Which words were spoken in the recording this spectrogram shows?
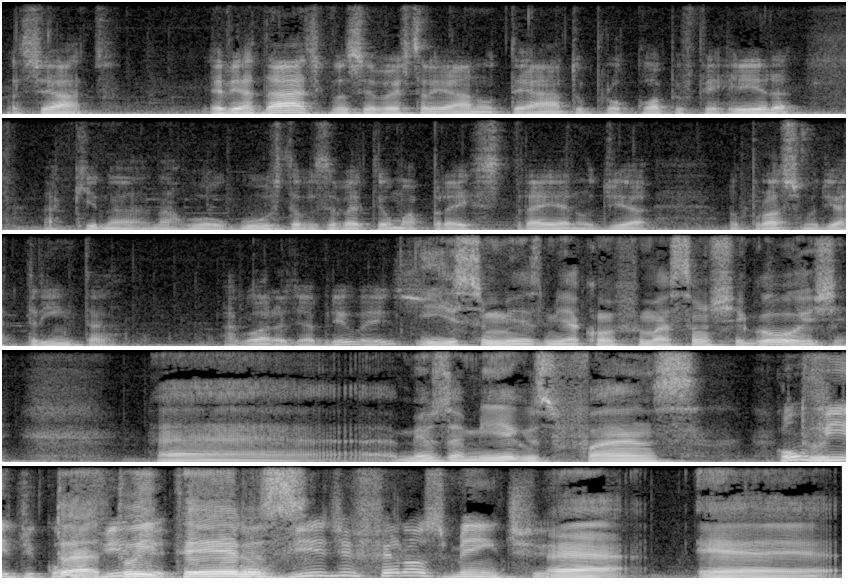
tá certo? É verdade que você vai estrear no Teatro Procópio Ferreira, aqui na, na Rua Augusta. Você vai ter uma pré-estreia no dia no próximo dia 30 agora de abril, é isso? Isso mesmo, e a confirmação chegou hoje. É, meus amigos, fãs. Convide, tu, convide, convide ferozmente. É, é,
